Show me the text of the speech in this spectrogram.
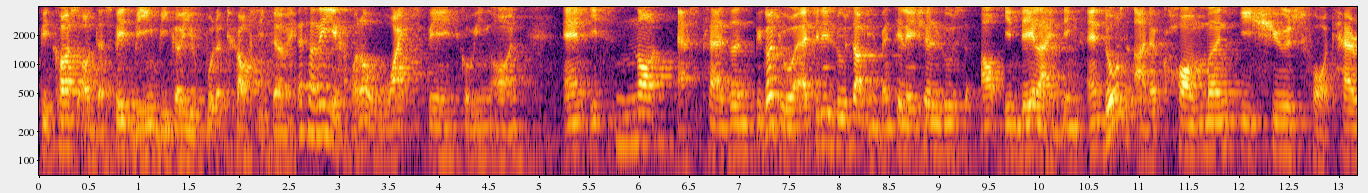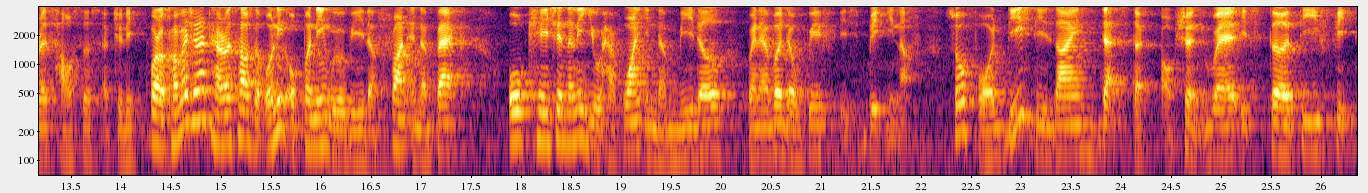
because of the space being bigger, you put a 12-seater. Then suddenly you have a lot of white space going on and it's not as pleasant because you will actually lose out in ventilation, lose out in daylighting. And those are the common issues for terrace houses actually. For a conventional terrace house, the only opening will be the front and the back. Occasionally, you have one in the middle whenever the width is big enough. So for this design, that's the option where it's 30 feet.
